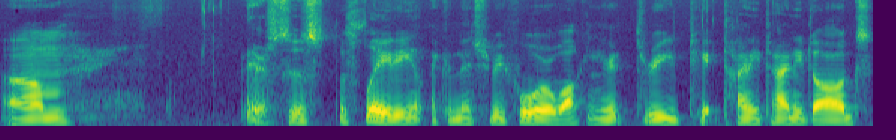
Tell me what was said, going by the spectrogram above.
um, there's this this lady, like I mentioned before, walking her three t- tiny tiny dogs,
